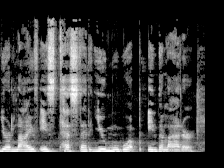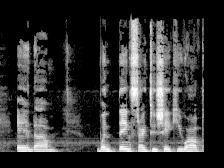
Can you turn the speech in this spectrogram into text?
your life is tested you move up in the ladder. And um, when things start to shake you up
